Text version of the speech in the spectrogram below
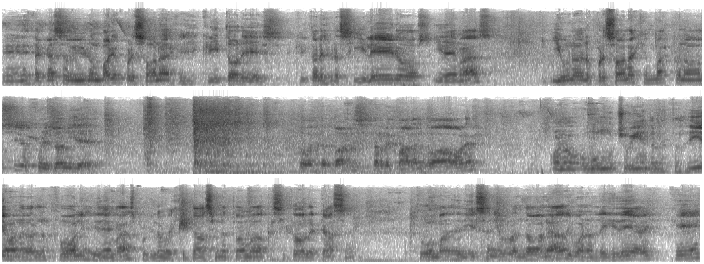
En esta casa vivieron varios personajes, escritores, escritores brasileros y demás. Y uno de los personajes más conocidos fue Johnny Depp. Toda esta parte se está reparando ahora. Bueno, hubo mucho viento en estos días, van a ver las folias y demás, porque la vegetación ha tomado casi toda la casa. Estuvo más de 10 años abandonado y bueno, la idea es que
